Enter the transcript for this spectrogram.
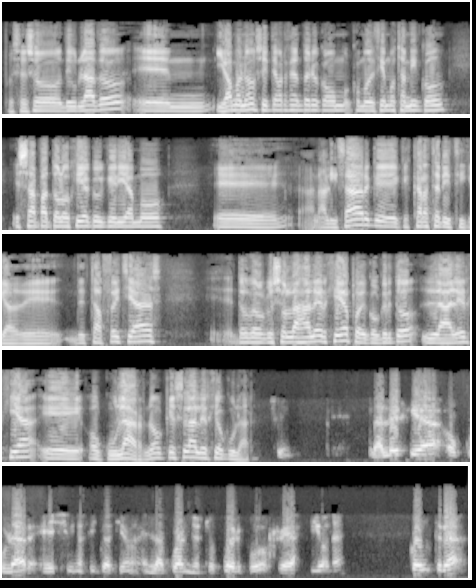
Pues eso de un lado, eh, y vámonos, si te parece Antonio, como, como, decíamos también con esa patología que hoy queríamos eh, analizar, que, es característica de, estas fechas, eh, dentro de lo que son las alergias, pues en concreto la alergia eh, ocular, ¿no? ¿Qué es la alergia ocular? Sí, la alergia ocular es una situación en la cual nuestro cuerpo reacciona contra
